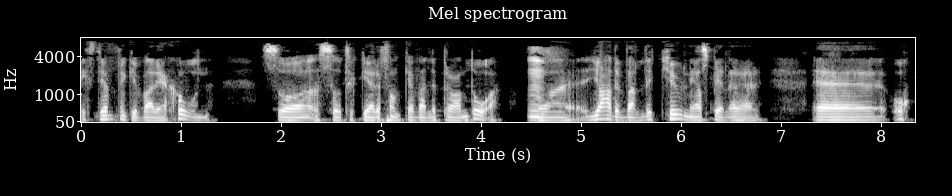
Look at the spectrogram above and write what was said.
extremt mycket variation så, så tycker jag det funkar väldigt bra ändå. Mm. Och eh, jag hade väldigt kul när jag spelade det här. Eh, och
